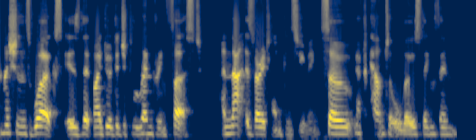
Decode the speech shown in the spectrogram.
commissions works is that I do a digital rendering first first. And that is very time consuming. So you have to counter all those things in.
